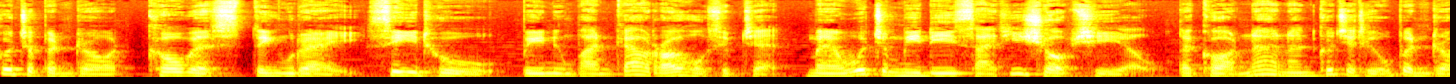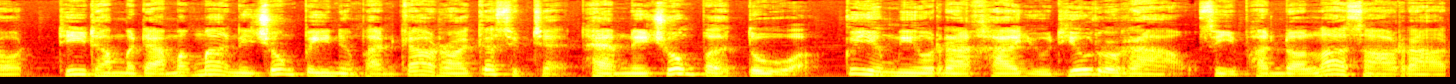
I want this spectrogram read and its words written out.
ก็จะเป็นรถ c o v e t Stingray C2 ปี 1967 แม้ว่าจะมีดีไซน์ที่โฉบเฉี่ยว แต่ก่อนหน้านั้นก็จะถือว่าเป็นรถที่ธรรมดามากๆในช่วงปี 1997 แถมในช่วงเปิดตัวก็ยังมีราคาอยู่ที่ราวๆ 4,000 ดอลลาร์สหรัฐ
